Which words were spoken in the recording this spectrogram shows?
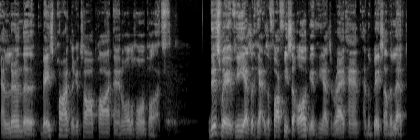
and learn the bass part, the guitar part, and all the horn parts. This way, if he has a, he has a Farfisa organ, he has the right hand and the bass on the left.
